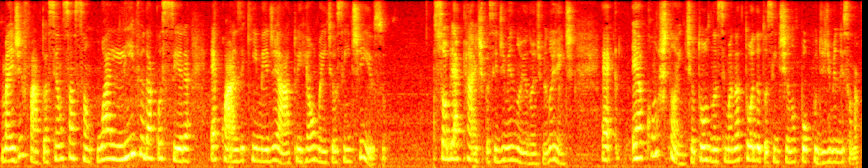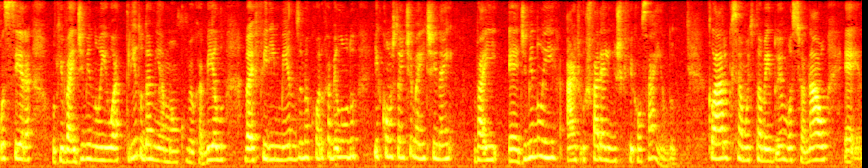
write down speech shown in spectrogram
Mas de fato, a sensação, o alívio da coceira é quase que imediato e realmente eu senti isso. Sobre a caspa, se diminui ou não diminui, gente, é, é a constante. Eu tô na semana toda, eu tô sentindo um pouco de diminuição na coceira, o que vai diminuir o atrito da minha mão com o meu cabelo, vai ferir menos o meu couro cabeludo e constantemente, né, vai é, diminuir as, os farelinhos que ficam saindo. Claro que isso é muito também do emocional, é,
